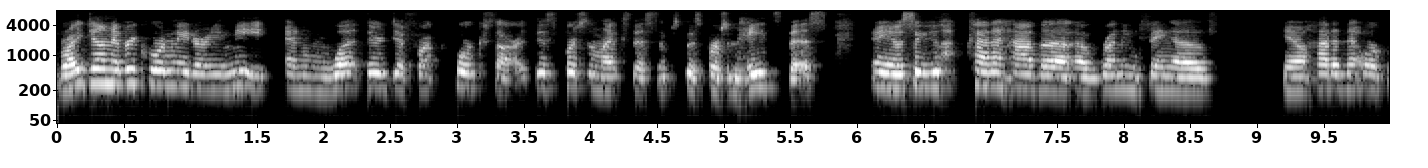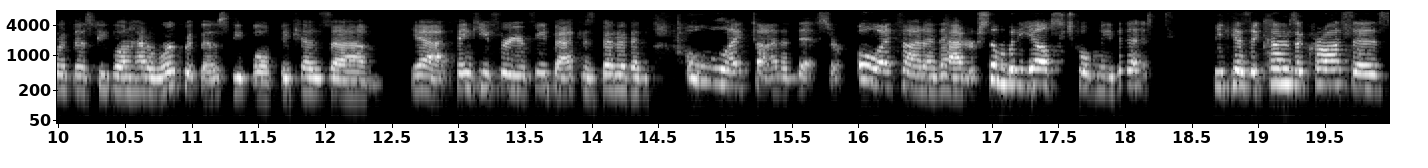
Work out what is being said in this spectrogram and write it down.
write down every coordinator you meet and what their different quirks are. This person likes this, this person hates this. And, you know, so you kind of have a, a, running thing of, you know, how to network with those people and how to work with those people because, um, yeah, thank you for your feedback is better than, oh, I thought of this or, oh, I thought of that or somebody else told me this because it comes across as,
